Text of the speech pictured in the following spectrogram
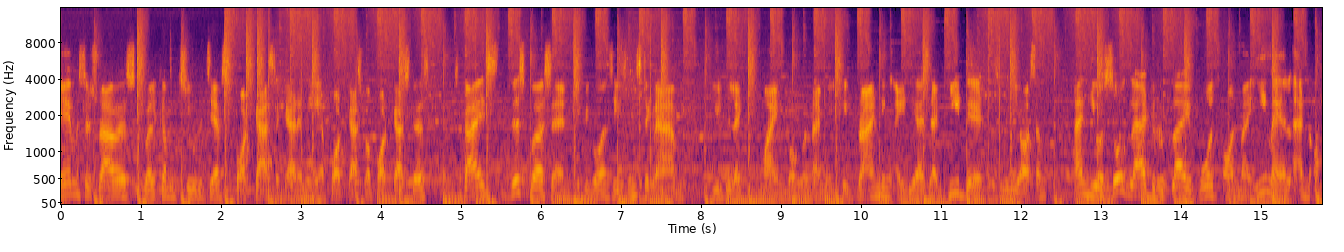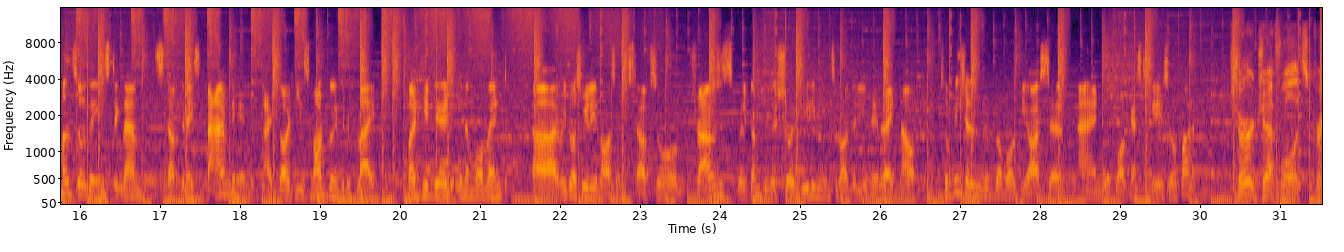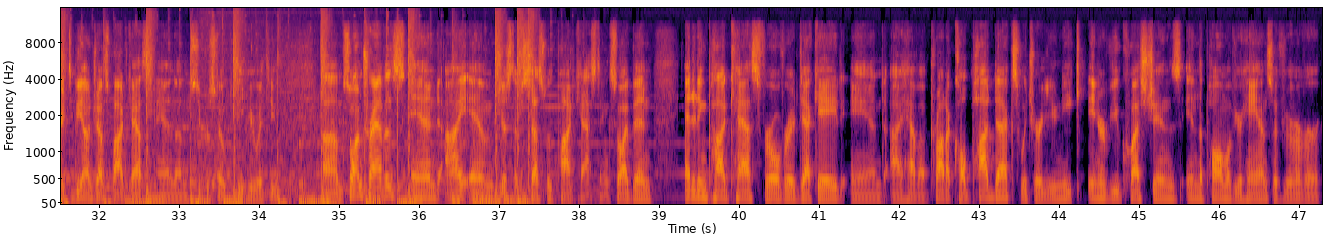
Hey, Mr. Travis, welcome to the Jeff's Podcast Academy, a podcast for podcasters. So, guys, this person, if you go and see his Instagram, you'll be like mind boggled. I mean, the branding ideas that he did is really awesome. And he was so glad to reply both on my email and also the Instagram stuff that I spammed him. I thought he's not going to reply, but he did in a moment. Uh, it was really an awesome stuff. So, Travis, welcome to the show. It really means a lot that you're here right now. So, please share a little bit about yourself and your podcasting area so far. Sure, Jeff. Well, it's great to be on Jeff's podcast, and I'm super stoked to be here with you. Um, so, I'm Travis, and I am just obsessed with podcasting. So, I've been editing podcasts for over a decade, and I have a product called Poddex, which are unique interview questions in the palm of your hand. So, if you've ever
